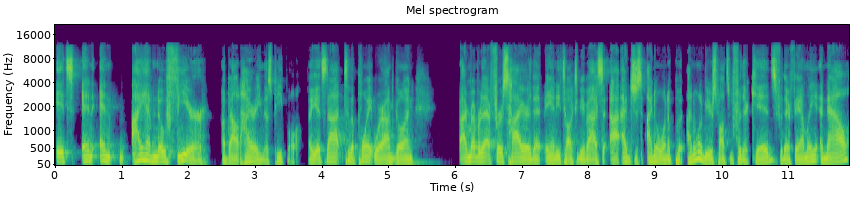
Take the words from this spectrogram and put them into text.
it's and and I have no fear about hiring those people. Like it's not to the point where I'm going, I remember that first hire that Andy talked to me about. I said, I just, I don't want to put, I don't want to be responsible for their kids, for their family. And now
